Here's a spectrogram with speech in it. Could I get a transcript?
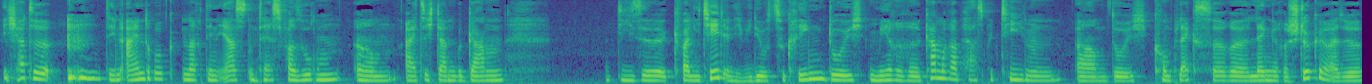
Ich hatte den Eindruck nach den ersten Testversuchen, ähm, als ich dann begann, diese Qualität in die Videos zu kriegen durch mehrere Kameraperspektiven, ähm, durch komplexere, längere Stücke. Also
